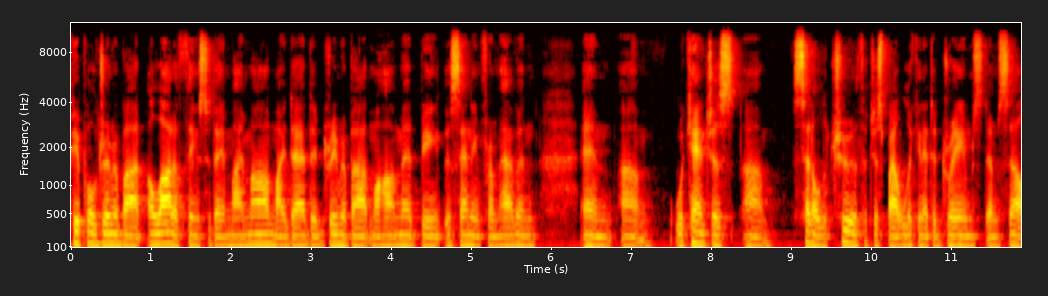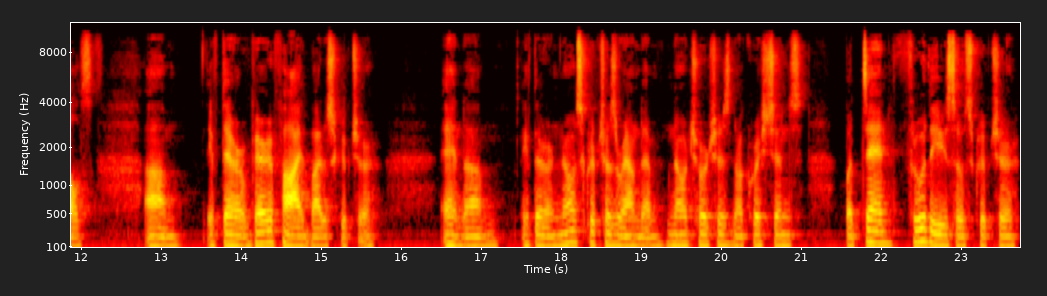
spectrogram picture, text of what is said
People dream about a lot of things today. My mom, my dad, they dream about Muhammad being descending from heaven. And um, we can't just um, settle the truth just by looking at the dreams themselves. Um, if they're verified by the scripture, and um, if there are no scriptures around them, no churches, no Christians, but then through the use of scripture,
